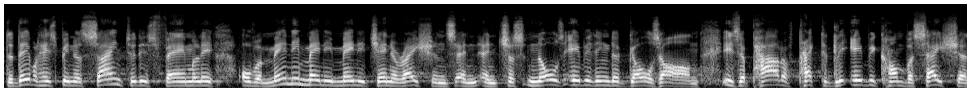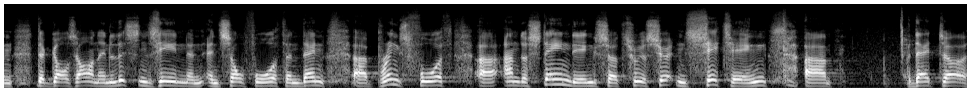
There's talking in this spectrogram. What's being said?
The devil has been assigned to this family over many, many, many generations and, and just knows everything that goes on, is a part of practically every conversation that goes on and listens in and, and so forth, and then uh, brings forth uh, understandings uh, through a certain setting. Uh, that uh,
